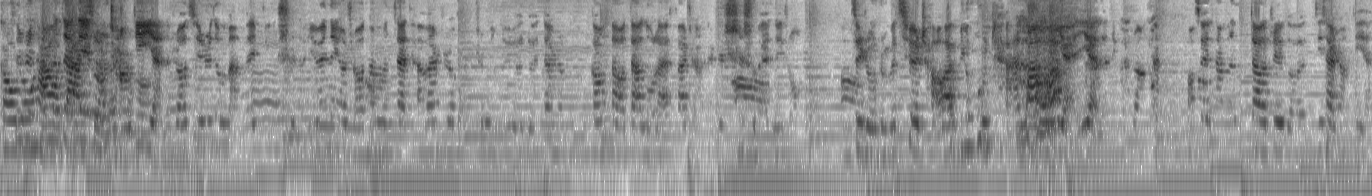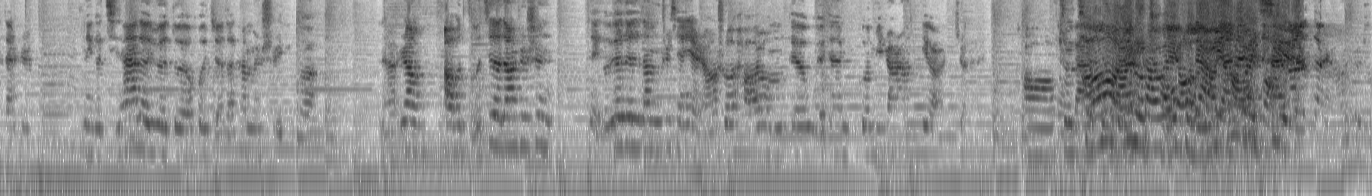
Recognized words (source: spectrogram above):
高就是中还有在那大学的时候种场地演的时候，其实就蛮被鄙视的，因为那个时候他们在台湾是很知名的乐队，但是刚到大陆来发展还是试水那种，哦。这种什么雀巢啊、冰红茶然后演一演的那个状态，所以他们到这个地下场地演，但是那个其他的乐队会觉得他们是一个，让哦，我记得当时是哪个乐队在他们之前演，然后说好让我们给五月天的歌迷让让地儿之类的，哦，就听对吧起来稍微有点原来是儿帅气的，然后是流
